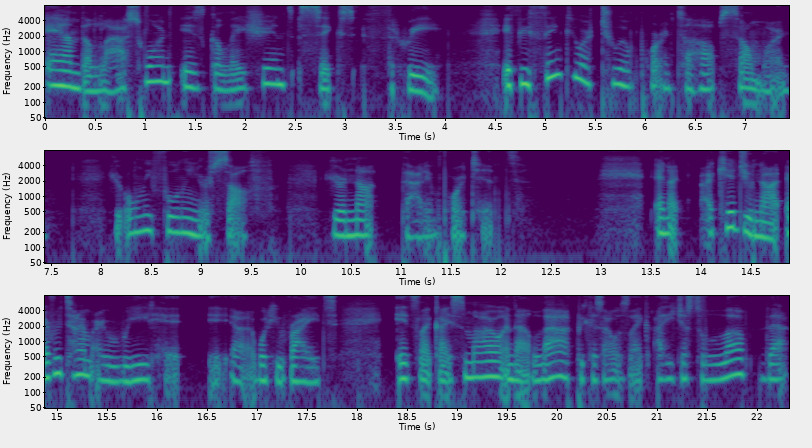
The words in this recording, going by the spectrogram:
And the last one is Galatians 6 3. If you think you are too important to help someone, you're only fooling yourself. You're not that important. And I, I kid you not, every time I read it, uh, what he writes, it's like I smile and I laugh because I was like, I just love that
